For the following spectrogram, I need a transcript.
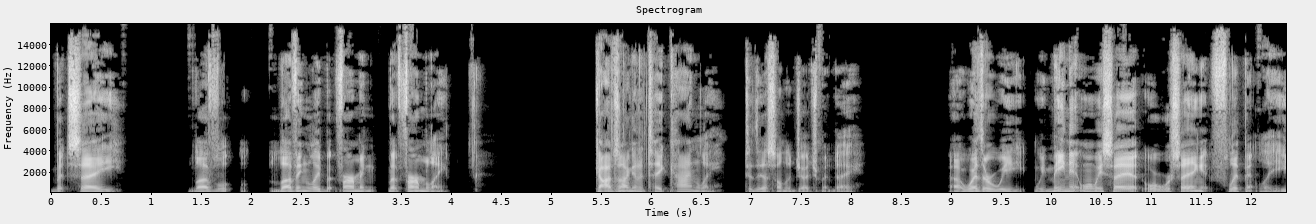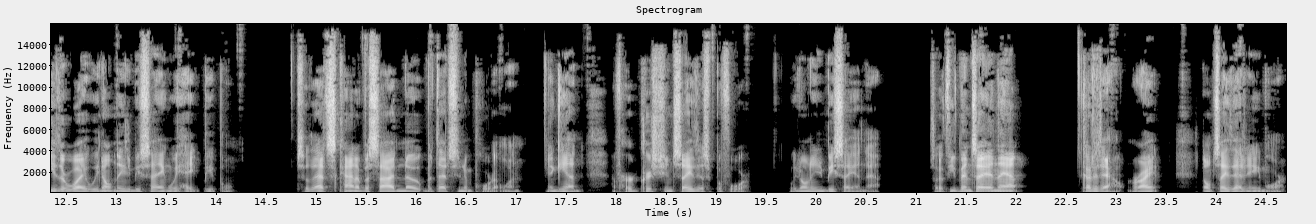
but say, love, lovingly but firming, but firmly, God's not going to take kindly to this on the judgment day. Uh, whether we, we mean it when we say it or we're saying it flippantly, either way, we don't need to be saying we hate people. So that's kind of a side note, but that's an important one. Again, I've heard Christians say this before. We don't need to be saying that. So if you've been saying that, cut it out, right? Don't say that anymore.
